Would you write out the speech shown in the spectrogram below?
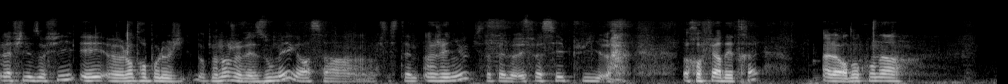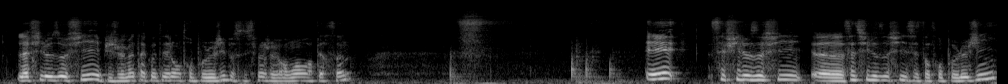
la philosophie et euh, l'anthropologie. Donc maintenant, je vais zoomer grâce à un système ingénieux qui s'appelle effacer puis euh, refaire des traits. Alors, donc on a la philosophie, et puis je vais mettre à côté l'anthropologie, parce que sinon je vais vraiment avoir personne. Et ces philosophies, cette philosophie et cette anthropologie,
